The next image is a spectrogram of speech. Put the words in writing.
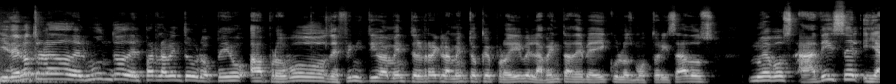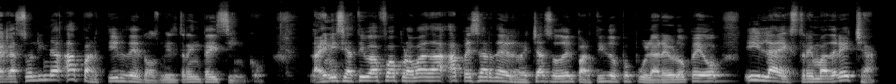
Y del otro lado del mundo, el Parlamento Europeo aprobó definitivamente el reglamento que prohíbe la venta de vehículos motorizados nuevos a diésel y a gasolina a partir de 2035. La iniciativa fue aprobada a pesar del rechazo del Partido Popular Europeo y la extrema derecha.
